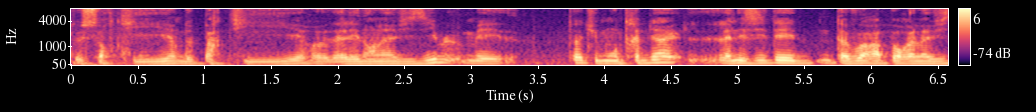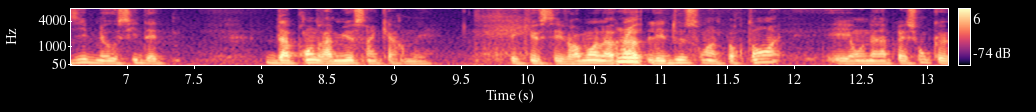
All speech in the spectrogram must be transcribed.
de sortir, de partir, euh, d'aller dans l'invisible, mais toi, tu montres très bien la nécessité d'avoir rapport à l'invisible, mais aussi d'apprendre à mieux s'incarner. Et que c'est vraiment les deux sont importants, et on a l'impression que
